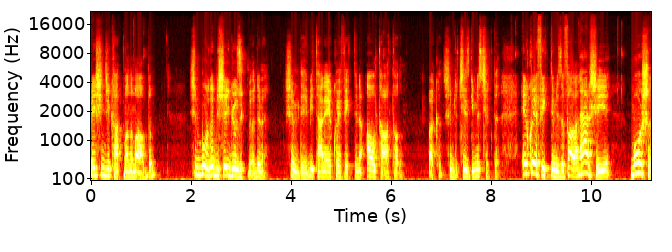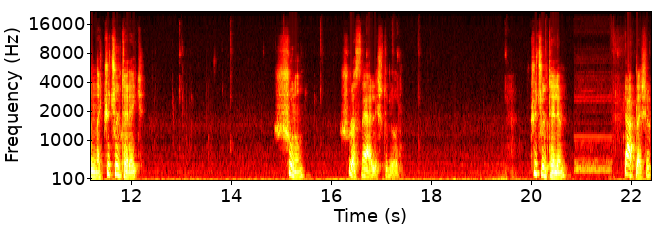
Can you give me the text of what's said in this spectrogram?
5. katmanımı aldım. Şimdi burada bir şey gözükmüyor değil mi? Şimdi bir tane eko efektini alta atalım. Bakın şimdi çizgimiz çıktı. Eko efektimizi falan her şeyi motion'la küçülterek şunun şurasına yerleştiriyorum küçültelim. Yaklaşık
